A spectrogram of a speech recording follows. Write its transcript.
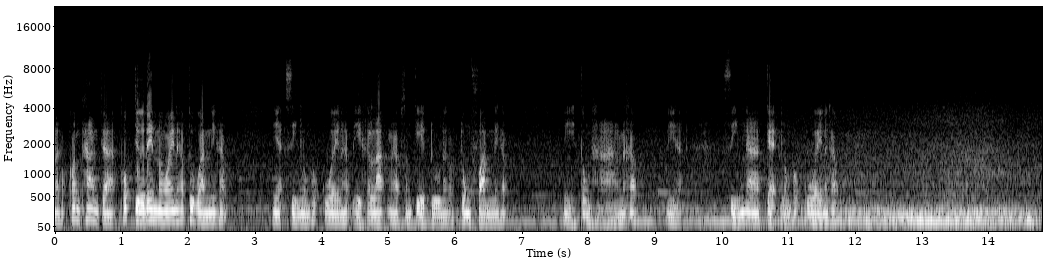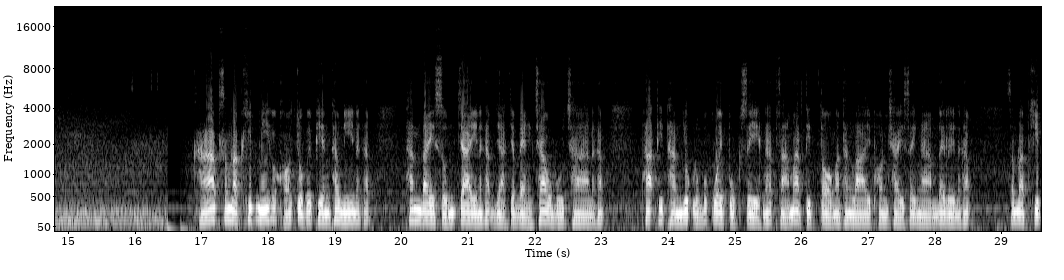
นะครับค่อนข้างจะพบเจอได้น้อยนะครับ ทุกวันนี้ครับเนี่ยสิงหลวงพ่อกลวยนะครับ เอกลักษณ์นะครับ สังเกตดูนะครับ ตรงฟันนะครับ นี่ตรงหางนะครับนี่ฮะสิงงาแกะหลวงพ่อกลวยนะครับ ครับสำหรับคลิปนี้ก็ขอจบไปเพียงเท่านี้นะครับ ท่านใดสนใจนะครับ อยากจะแบ่งเช่าบูชานะครับ พระที่ทันยุคหลวงพ่อกวยปลูกเสกนะครับ สามารถติดต่อมาทางไลน์พรชัยไซงามได้เลยนะครับสำหรับคลิป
